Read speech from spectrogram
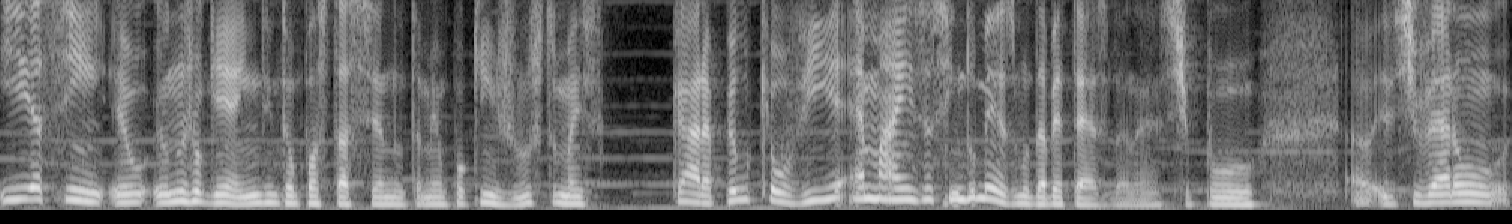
E assim, eu, eu não joguei ainda, então posso estar sendo também um pouco injusto, mas, cara, pelo que eu vi, é mais assim do mesmo da Bethesda, né? Tipo. ah, Eles tiveram.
